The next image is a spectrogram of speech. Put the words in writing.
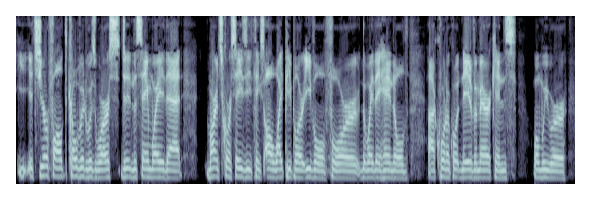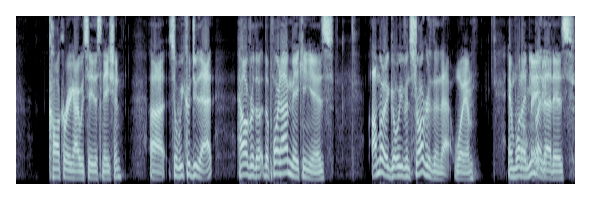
it's your fault. COVID was worse in the same way that Martin Scorsese thinks all white people are evil for the way they handled uh, quote unquote Native Americans when we were conquering, I would say, this nation. Uh, so we could do that. However, the, the point I'm making is I'm going to go even stronger than that, William. And what I Oh, mean by that is,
